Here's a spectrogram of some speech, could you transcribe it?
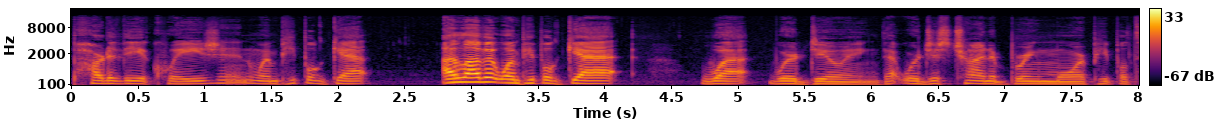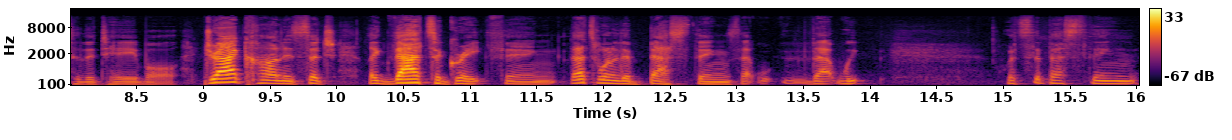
part of the equation, when people get, I love it when people get what we're doing, that we're just trying to bring more people to the table. DragCon is such like that's a great thing. That's one of the best things that that we What's the best thing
